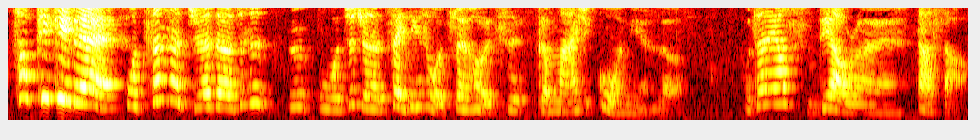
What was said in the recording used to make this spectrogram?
超 picky 的耶，我真的觉得就是，嗯，我就觉得这一定是我最后一次跟妈一起过年了，我真的要死掉了哎，大嫂，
